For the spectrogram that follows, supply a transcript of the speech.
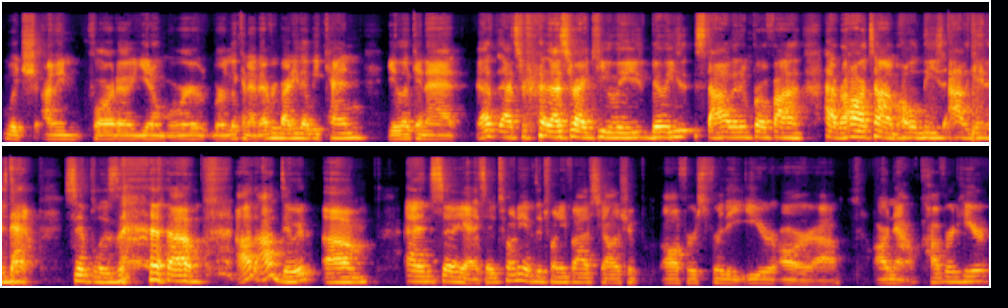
which I mean, Florida, you know, we're we're looking at everybody that we can. You're looking at that, that's that's right, Lee, Billy styling and profiling, having a hard time holding these alligators down. Simple as that. um, I'll, I'll do it. Um, and so yeah, so 20 of the 25 scholarship offers for the year are uh, are now covered here.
